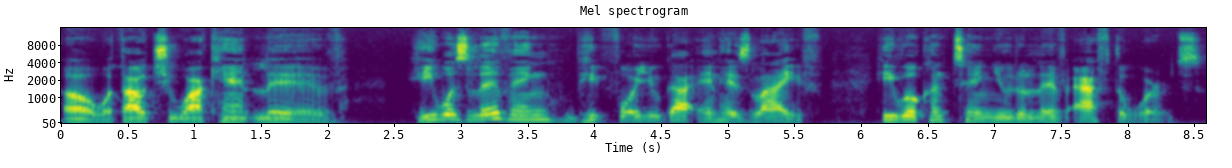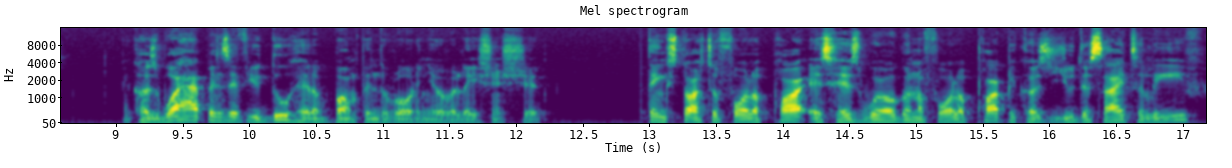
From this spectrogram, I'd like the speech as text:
oh, without you I can't live. He was living before you got in his life. He will continue to live afterwards. Because what happens if you do hit a bump in the road in your relationship? Things start to fall apart. Is his world gonna fall apart because you decide to leave?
